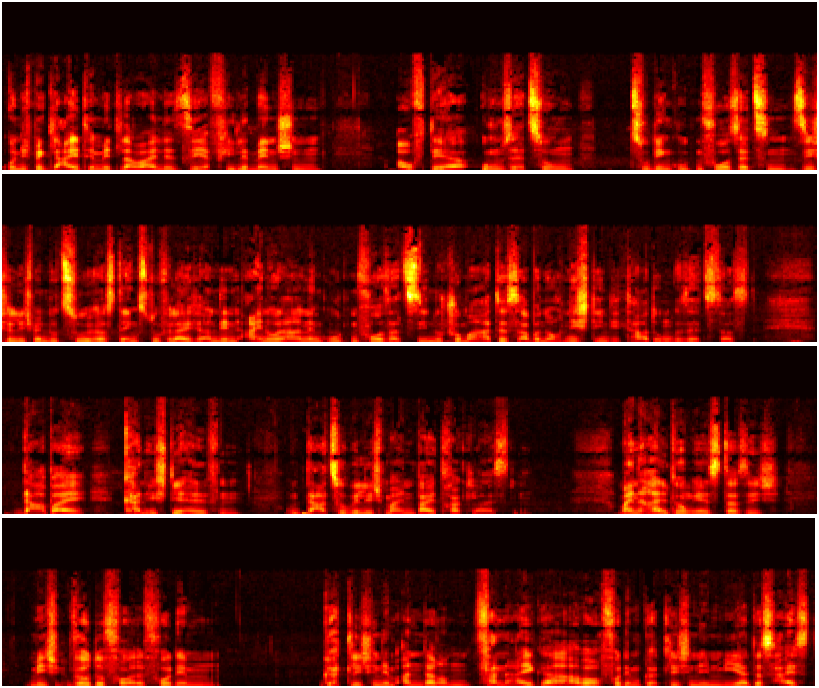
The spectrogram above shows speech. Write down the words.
Und ich begleite mittlerweile sehr viele Menschen auf der Umsetzung zu den guten Vorsätzen. Sicherlich, wenn du zuhörst, denkst du vielleicht an den einen oder anderen guten Vorsatz, den du schon mal hattest, aber noch nicht in die Tat umgesetzt hast. Dabei kann ich dir helfen. Und dazu will ich meinen Beitrag leisten. Meine Haltung ist, dass ich mich würdevoll vor dem Göttlichen im anderen verneige, aber auch vor dem Göttlichen in mir. Das heißt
